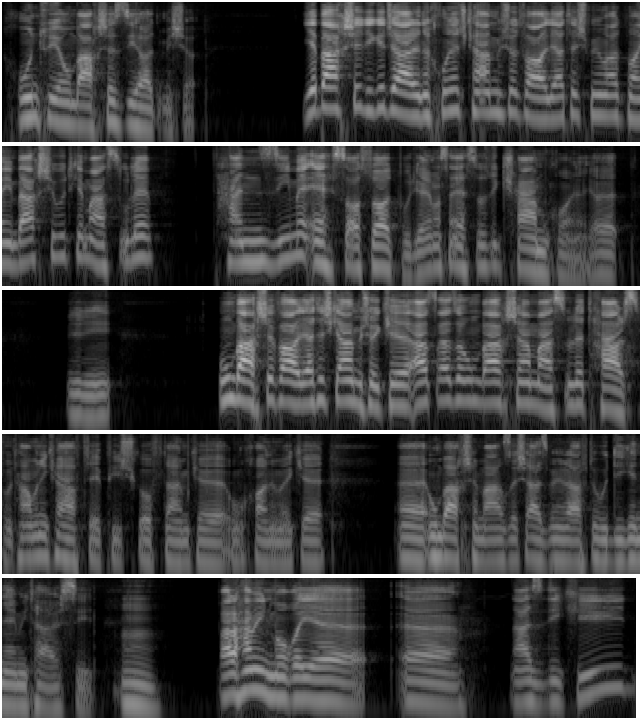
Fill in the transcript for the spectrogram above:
خون توی اون بخش زیاد می‌شد. یه بخش دیگه جریان خونش کم می‌شد. فعالیتش میومد این بخشی بود که مسئول تنظیم احساسات بود. یعنی مثلا احساسات کم کنه. یا می‌دونی؟ اون بخش فعالیتش کم می‌شد که از غذا اون بخش هم مسئول ترس بود. همونی که هفته پیش گفتم که اون خانمه که اون بخش مغزش از بین رفته بود دیگه نمیترسید. برای همین موقع نزدیکی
